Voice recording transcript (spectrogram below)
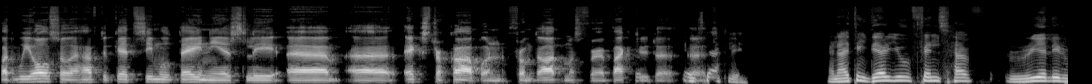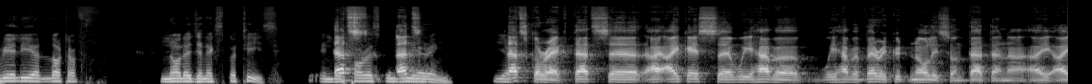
but we also have to get simultaneously um, uh, extra carbon from the atmosphere back to the exactly. And i think there you finns have really really a lot of knowledge and expertise in the forest engineering. Yeah. That's correct. That's uh, I, I, guess uh, we have a we have a very good knowledge on that, and I, I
